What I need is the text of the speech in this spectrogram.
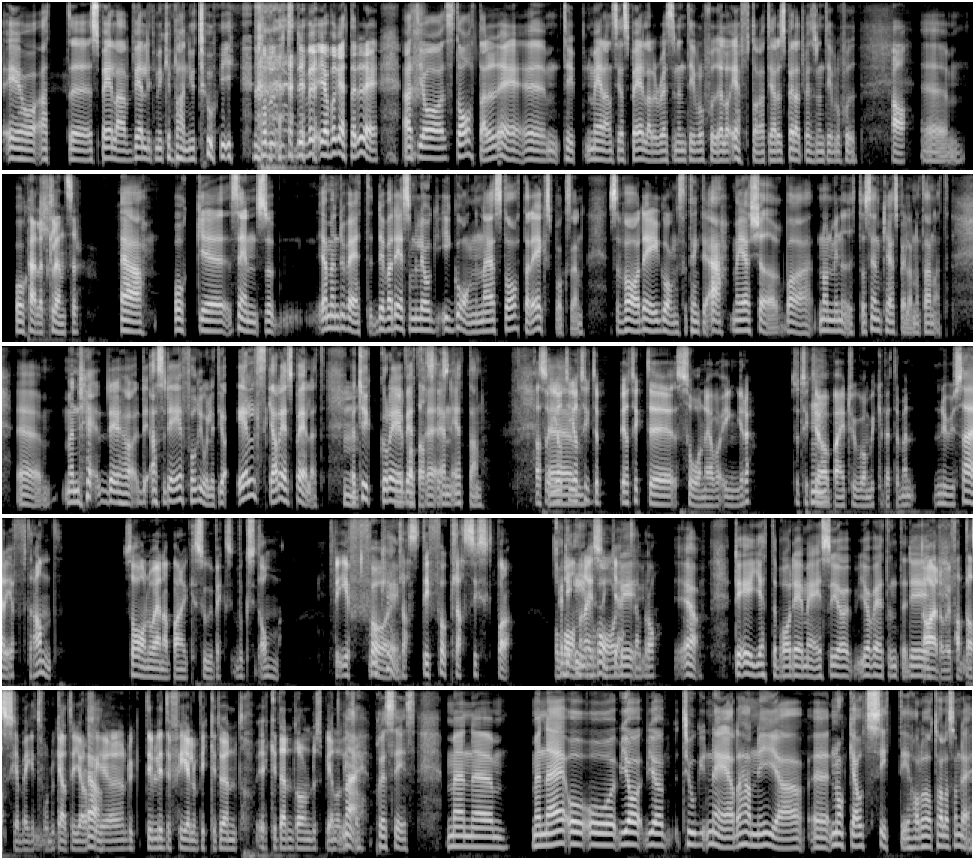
är att eh, spela väldigt mycket Banjo Tooie. För det- det, jag berättade det, att jag startade det eh, typ medan jag spelade Resident Evil 7, eller efter att jag hade spelat Resident Evil 7. Ja. Eh, och, Palette cleanser. Ja, och eh, sen så, ja men du vet, det var det som låg igång när jag startade Xboxen. Så var det igång så tänkte jag, ah, men jag kör bara någon minut och sen kan jag spela något annat. Eh, men det, det, alltså det är för roligt, jag älskar det spelet. Mm. Jag tycker det är, Det är bättre än ettan. Alltså jag, Ehm. jag, tyckte, jag tyckte så när jag var yngre. Så tyckte Mm. jag Banjo 2 var mycket bättre, men nu så här i efterhand så har nog en av Banjo Kazooie vuxit om. Det är för, Okej. klass, det är för klassiskt bara. Och Ja, banorna är är, så bra, det- jäkla bra. Ja, det är jättebra det med, så jag, jag vet inte, det. Ja, de är fantastiska bägge två. Du kan inte göra Ja. fel. Du, det blir inte fel vilket, du än, vilket än av dem du spelar liksom. Nej, precis. Men, ehm, men nej, och, och jag, jag tog ner det här nya eh, Knockout City, har du hört talas om det?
